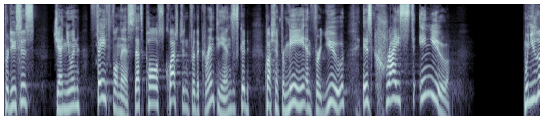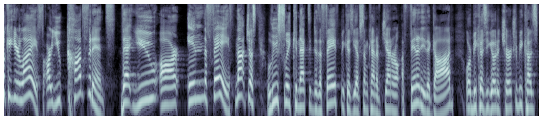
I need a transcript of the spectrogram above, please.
produces genuine faithfulness. That's Paul's question for the Corinthians. It's a good question for me and for you. Is Christ in you? When you look at your life, are you confident that you are in the faith? Not just loosely connected to the faith because you have some kind of general affinity to God or because you go to church or because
